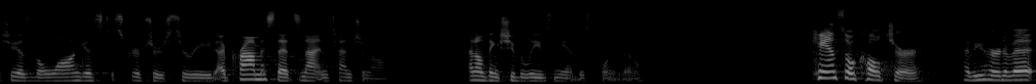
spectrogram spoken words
she has the longest scriptures to read. I promise that's not intentional. I don't think she believes me at this point, though. Cancel culture. Have you heard of it?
